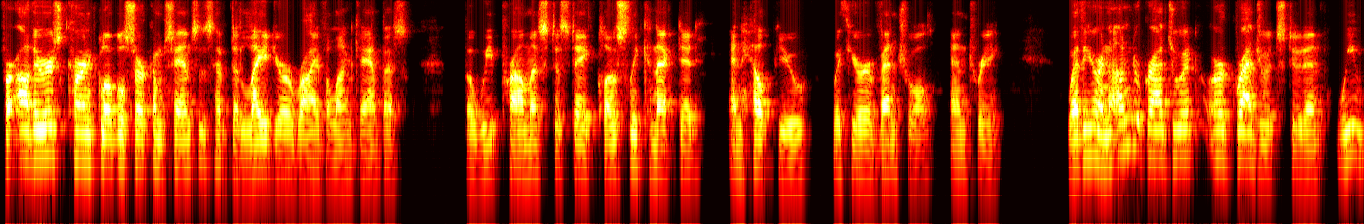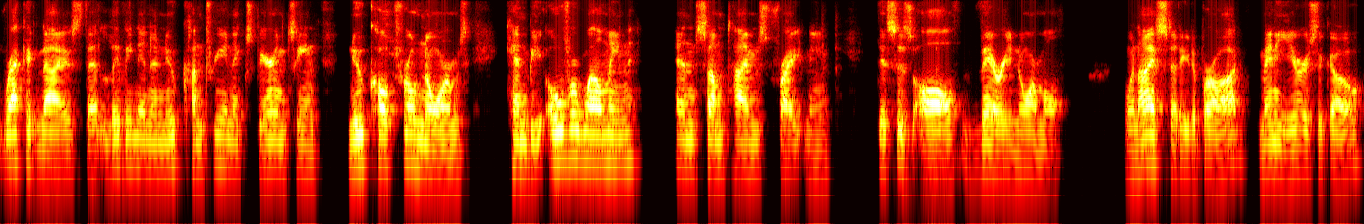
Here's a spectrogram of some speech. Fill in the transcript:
For others, current global circumstances have delayed your arrival on campus, but we promise to stay closely connected and help you with your eventual entry. Whether you're an undergraduate or a graduate student, we recognize that living in a new country and experiencing new cultural norms can be overwhelming and sometimes frightening. This is all very normal. When I studied abroad many years ago,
